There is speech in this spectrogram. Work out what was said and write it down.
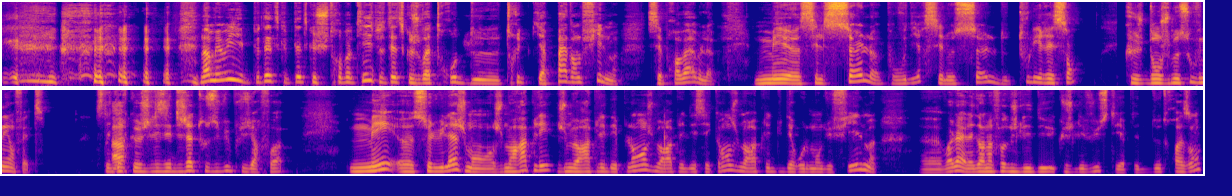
non mais oui, peut-être que peut-être que je suis trop optimiste, peut-être que je vois trop de trucs qu'il n'y a pas dans le film, c'est probable. Mais euh, c'est le seul, pour vous dire, c'est le seul de tous les récents que dont je me souvenais en fait. C'est-à-dire ah. que je les ai déjà tous vus plusieurs fois. Mais euh, celui-là, je m'en, je m'en rappelais. Je me rappelais des plans, je me rappelais des séquences, je me rappelais du déroulement du film. Euh, voilà, la dernière fois que je l'ai que je l'ai vu, c'était il y a peut-être deux trois ans,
